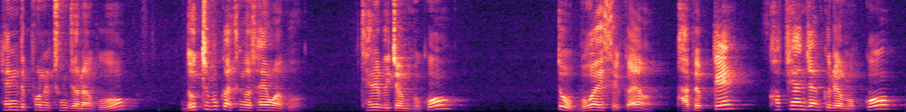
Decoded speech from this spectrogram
핸드폰을 충전하고 노트북 같은 거 사용하고 텔레비전 보고 또 뭐가 있을까요? 가볍게 커피 한 잔 끓여 먹고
